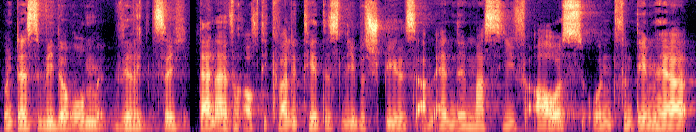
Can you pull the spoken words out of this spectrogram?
Und das wiederum wirkt sich dann einfach auf die Qualität des Liebesspiels am Ende massiv aus. Und von dem her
